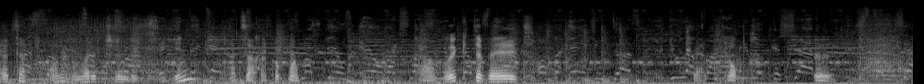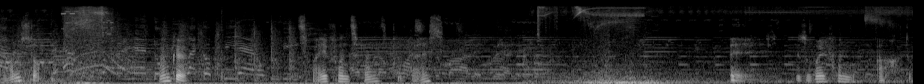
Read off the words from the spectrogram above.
Das da vorne, haben wir das schon gesehen? Tatsache, guck mal. Verrückte Welt. Ich werde bekloppt. Äh, es doch. Danke. 2 von 20. Was? Äh, so weit von... Ach, du.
